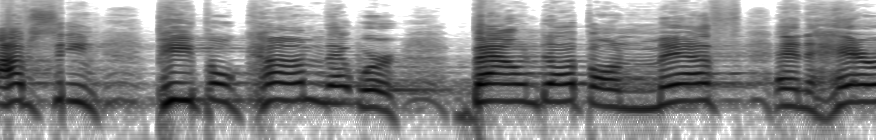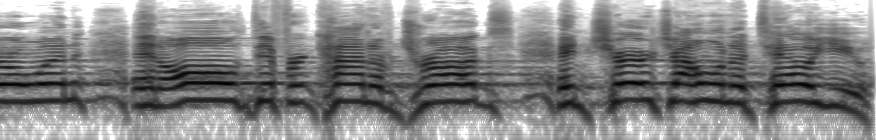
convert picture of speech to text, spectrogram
I've seen people come that were bound up on meth and heroin and all different kind of drugs. And church, I want to tell you,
